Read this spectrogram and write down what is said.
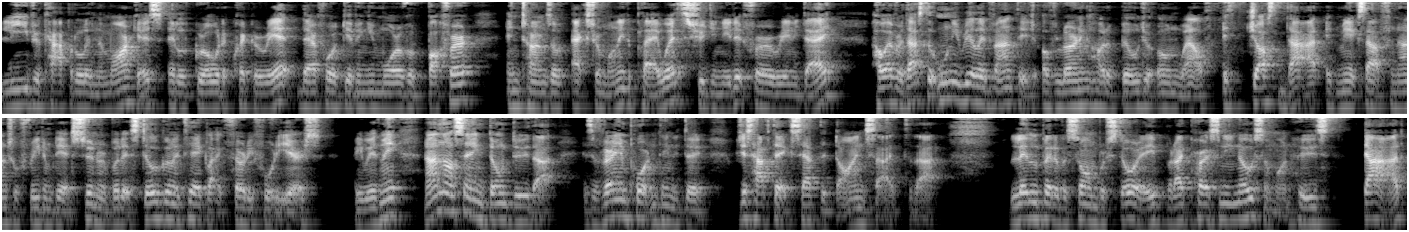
leave your capital in the markets, it'll grow at a quicker rate, therefore giving you more of a buffer in terms of extra money to play with should you need it for a rainy day. However, that's the only real advantage of learning how to build your own wealth. It's just that it makes that financial freedom date sooner, but it's still going to take like 30, 40 years. You with me? Now, I'm not saying don't do that. It's a very important thing to do. We just have to accept the downside to that. Little bit of a somber story, but I personally know someone whose dad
